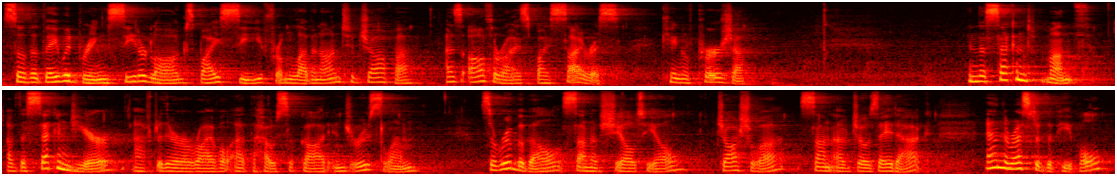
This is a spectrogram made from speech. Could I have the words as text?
so that they would bring cedar logs by sea from Lebanon to Joppa, as authorized by Cyrus, king of Persia. In the second month of the second year after their arrival at the house of God in Jerusalem, Zerubbabel, son of Shealtiel, Joshua, son of Jozadak, and the rest of the people,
